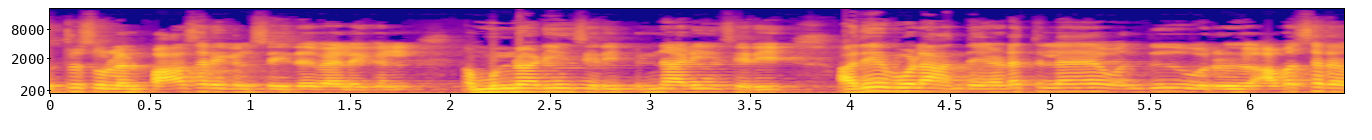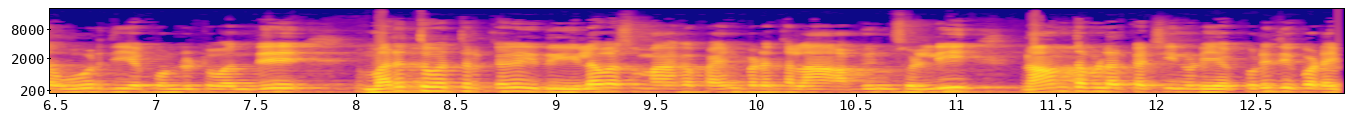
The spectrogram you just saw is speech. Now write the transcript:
சுற்றுச்சூழல் பாசறைகள் செய்த வேலைகள் முன்னாடியும் சரி பின்னாடியும் சரி அதே போல் அந்த இடத்துல வந்து ஒரு அவசர ஊர்தியை கொண்டுட்டு வந்து மருத்துவத்திற்கு இது இலவசமாக பயன்படுத்தலாம் அப்படின்னு சொல்லி நாம் தமிழர் கட்சியினுடைய குருதிக்கொடை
